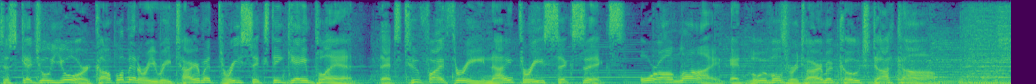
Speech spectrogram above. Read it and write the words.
to schedule your complimentary Retirement 360 game plan. That's 253 9366 or online at Louisville's retirementcoach.com.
